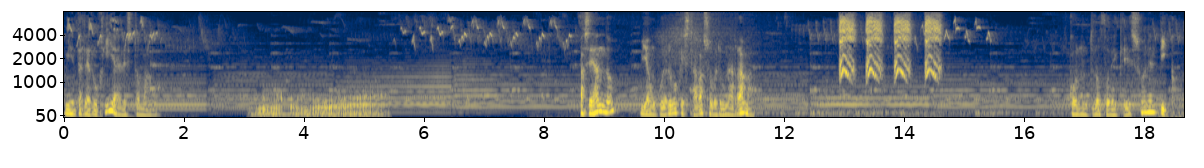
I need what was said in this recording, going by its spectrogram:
mientras le rugía el estómago. Paseando, vi a un cuervo que estaba sobre una rama. Con un trozo de queso en el pico.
